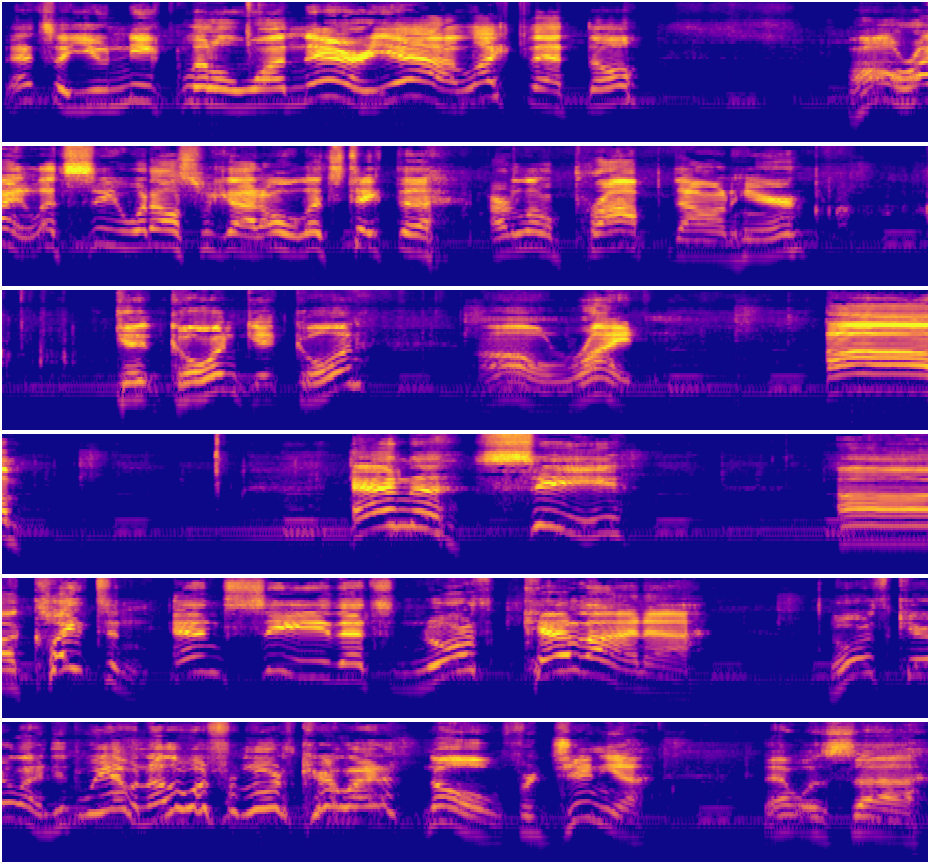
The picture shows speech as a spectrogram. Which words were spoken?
that's a unique little one there. Yeah, I like that though. All right, let's see what else we got. Oh, let's take the our little prop down here. Get going, get going. All right. Um, NC uh, Clayton, NC, that's North Carolina. North Carolina. Did we have another one from North Carolina? No, Virginia. That was, uh,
